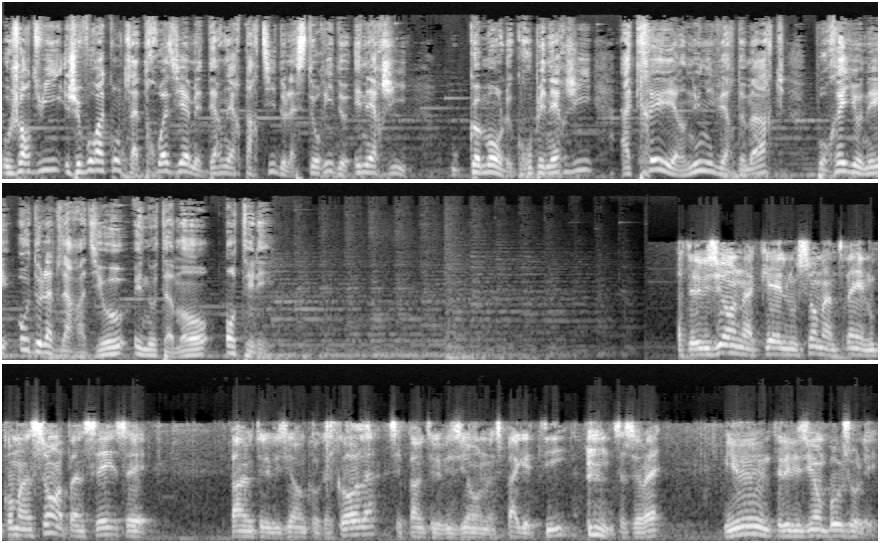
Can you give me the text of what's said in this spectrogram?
Aujourd'hui, je vous raconte la troisième et dernière partie de la story de Énergie, ou comment le groupe Énergie a créé un univers de marque pour rayonner au-delà de la radio et notamment en télé. La télévision à laquelle nous sommes en train, nous commençons à penser, c'est pas une télévision Coca-Cola, c'est pas une télévision spaghetti, ce serait mieux une télévision Beaujolais.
